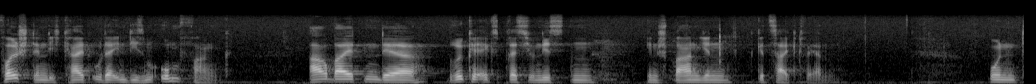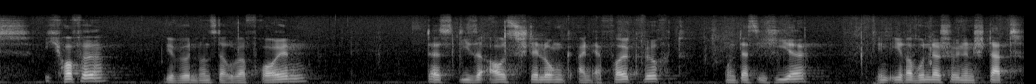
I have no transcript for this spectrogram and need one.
Vollständigkeit oder in diesem Umfang Arbeiten der Brücke-Expressionisten in Spanien gezeigt werden. Und ich hoffe, wir würden uns darüber freuen, dass diese Ausstellung ein Erfolg wird und dass sie hier in ihrer wunderschönen Stadt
